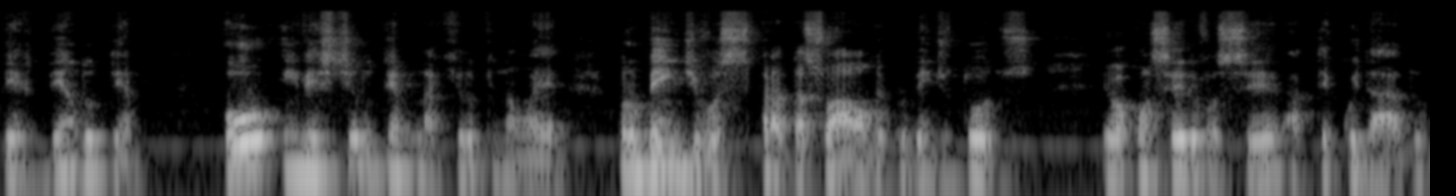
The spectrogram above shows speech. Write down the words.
perdendo tempo ou investindo tempo naquilo que não é para o bem de você, pra, da sua alma e para o bem de todos, eu aconselho você a ter cuidado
